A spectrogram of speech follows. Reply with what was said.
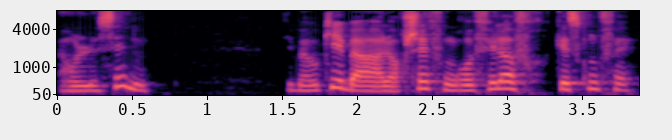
Ben, on le sait, nous. Et bah ok, bah alors chef, on refait l'offre, qu'est-ce qu'on fait?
